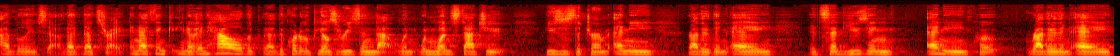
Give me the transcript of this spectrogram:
I- believe so. That, that's right. And I think, you know, in Howell, the, uh, the Court of Appeals reasoned that when, when one statute uses the term any rather than a, it said using any, quote, rather than a,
